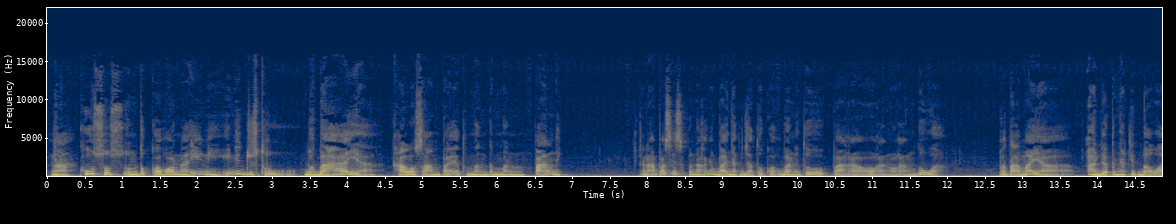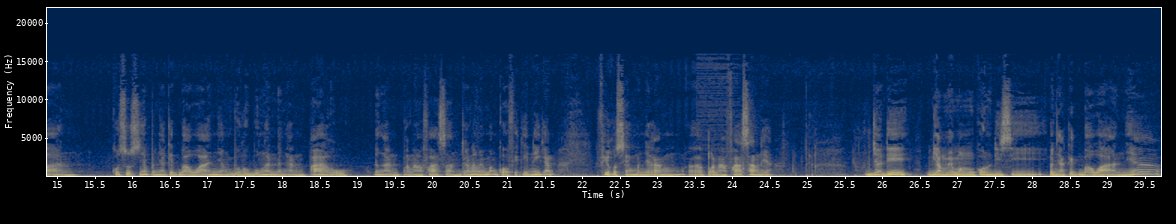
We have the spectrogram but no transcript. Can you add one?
Nah, khusus untuk corona ini, ini justru berbahaya kalau sampai teman-teman panik. Kenapa sih sebenarnya banyak jatuh korban itu para orang-orang tua? Pertama ya ada penyakit bawaan, khususnya penyakit bawaan yang berhubungan dengan paru, dengan pernafasan. Karena memang COVID ini kan virus yang menyerang e, pernafasan ya. Jadi yang memang kondisi penyakit bawaannya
